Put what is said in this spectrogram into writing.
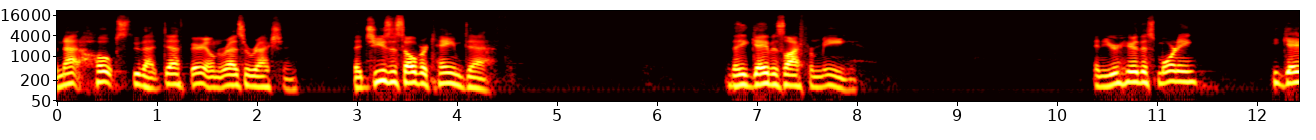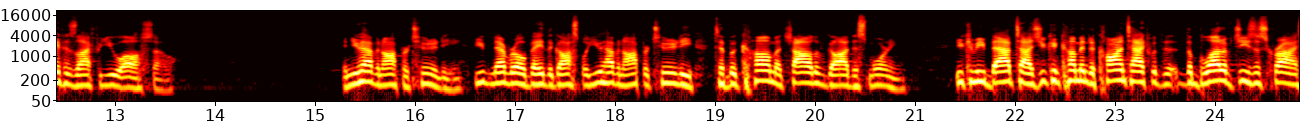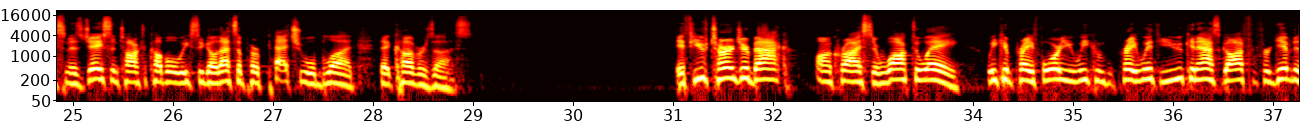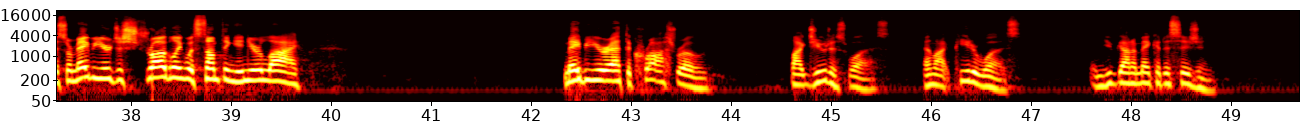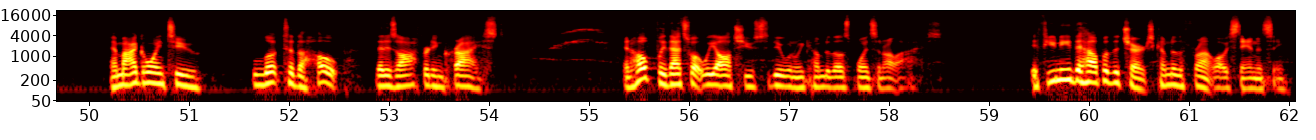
And that hope's through that death, burial, and resurrection that Jesus overcame death, that he gave his life for me. And you're here this morning, he gave his life for you also. And you have an opportunity. If you've never obeyed the gospel, you have an opportunity to become a child of God this morning. You can be baptized. You can come into contact with the, blood of Jesus Christ. And as Jason talked a couple of weeks ago, that's a perpetual blood that covers us. If you've turned your back on Christ or walked away, we can pray for you. We can pray with you. You can ask God for forgiveness. Or maybe you're just struggling with something in your life. Maybe you're at the crossroad like Judas was and like Peter was. And you've got to make a decision. Am I going to look to the hope that is offered in Christ? And hopefully that's what we all choose to do when we come to those points in our lives. If you need the help of the church, come to the front while we stand and sing.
